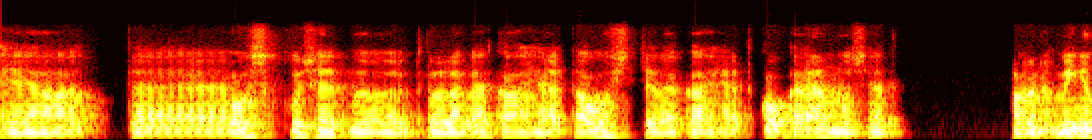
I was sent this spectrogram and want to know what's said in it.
head äh, oskused, mul võivad olla väga hea taust ja väga head kogemused. aga noh, minu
